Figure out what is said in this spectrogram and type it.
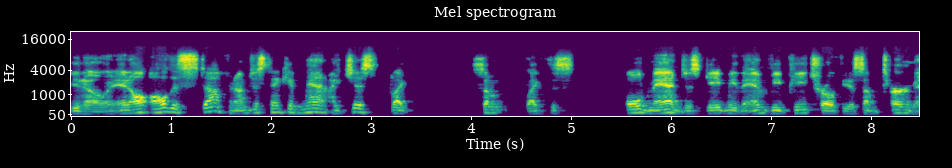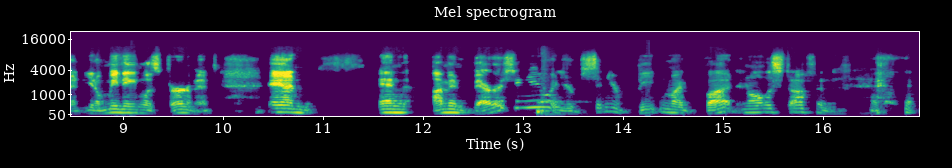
you know, and, and all, all this stuff. And I'm just thinking, man, I just like some like this old man just gave me the MVP trophy of some tournament, you know, meaningless tournament. And and I'm embarrassing you and you're sitting here beating my butt and all this stuff and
